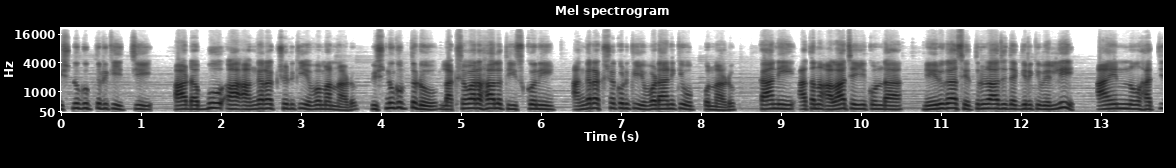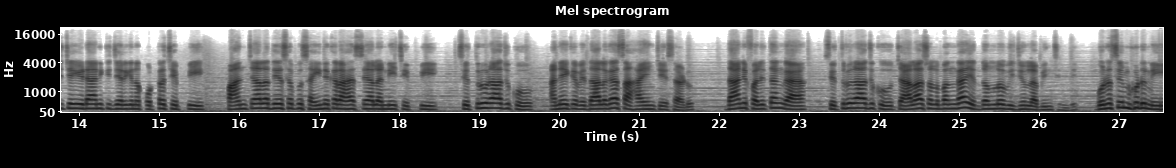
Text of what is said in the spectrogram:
విష్ణుగుప్తుడికి ఇచ్చి ఆ డబ్బు ఆ అంగరక్షుడికి ఇవ్వమన్నాడు. విష్ణుగుప్తుడు లక్షవరహాలు తీసుకుని తీసుకొని అంగరక్షకుడికి ఇవ్వడానికి ఒప్పుకున్నాడు. కానీ అతను అలా చేయకుండా నేరుగా శత్రురాజు దగ్గరికి వెళ్ళి ఆయన్ను హత్య చేయడానికి జరిగిన కుట్ర చెప్పి పాంచాల దేశపు సైనిక రహస్యాలన్నీ చెప్పి శత్రురాజుకు అనేక విధాలుగా సహాయం చేశాడు. దాని ఫలితంగా శత్రురాజుకు చాలా సులభంగా యుద్ధంలో విజయం లభించింది. గుణసింహుడిని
